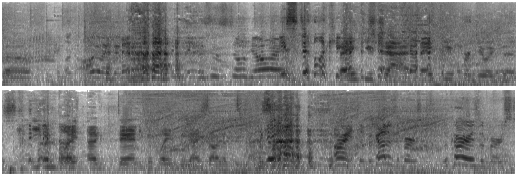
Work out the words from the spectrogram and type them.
So Look, look at. This is still going. He's still looking thank at you, the chat. chat. Thank you for doing this. You can blame uh, Dan. You can blame me. I started this mess. Alright, so Picano's a burst. Lucario's a burst.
